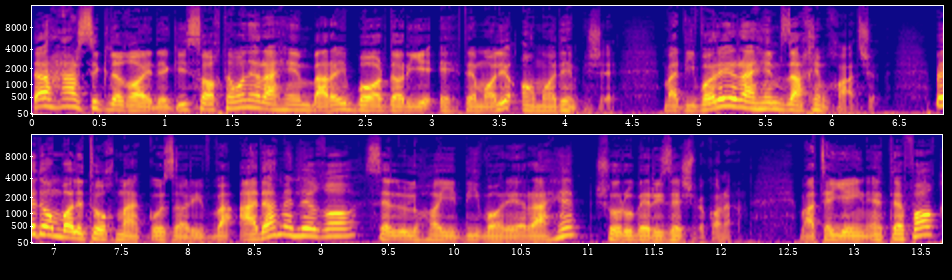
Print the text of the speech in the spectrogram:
در هر سیکل قاعدگی ساختمان رحم برای بارداری احتمالی آماده میشه و دیواره رحم زخیم خواهد شد. به دنبال تخمک گذاری و عدم لقا سلول های دیواره رحم شروع به ریزش می‌کنند و طی این اتفاق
